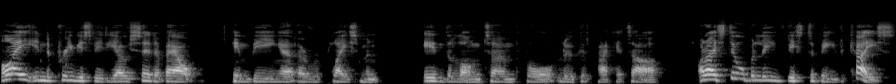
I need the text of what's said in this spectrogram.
I, in the previous video, said about him being a, a replacement in the long term for Lucas Paquetá, and I still believe this to be the case.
